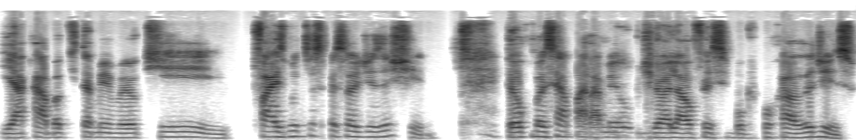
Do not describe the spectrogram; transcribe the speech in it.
e acaba que também meio que faz muitas pessoas desistirem. Então eu comecei a parar meio de olhar o Facebook por causa disso.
